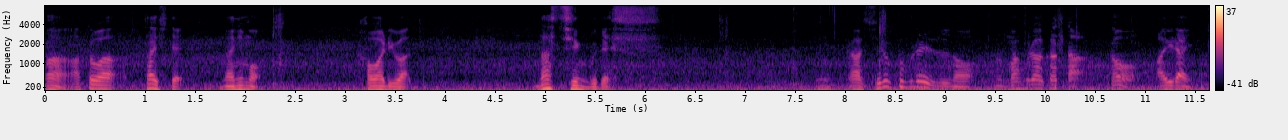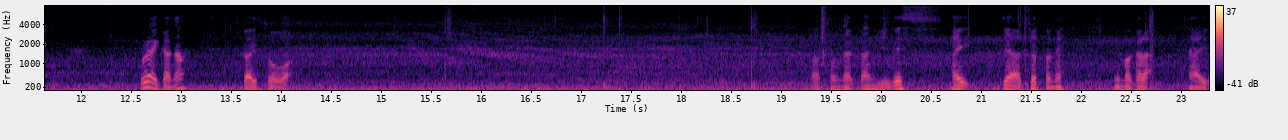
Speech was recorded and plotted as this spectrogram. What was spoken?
まあ、あとは大して何も変わりはナッシングです、うん、あシルクブレイズのマフラーカッターとアイラインぐらいかな。外装は。まあそんな感じです。はい。じゃあちょっとね今からはい。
